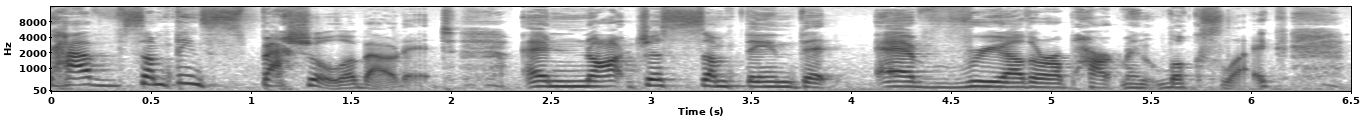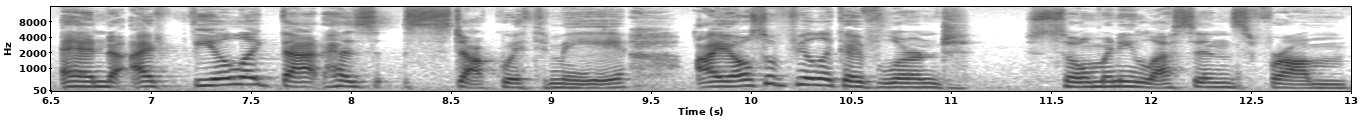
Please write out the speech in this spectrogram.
have something special about it and not just something that every other apartment looks like. And I feel like that has stuck with me. I also feel like I've learned so many lessons from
